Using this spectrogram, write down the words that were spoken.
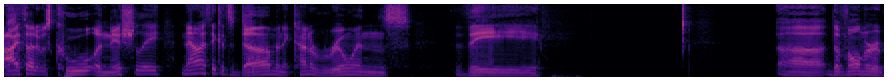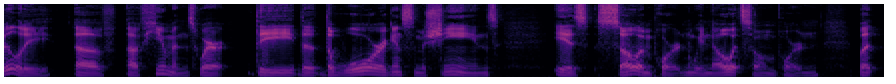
I thought it was cool initially. Now I think it's dumb and it kind of ruins the uh, the vulnerability of of humans, where the the the war against the machines is so important. We know it's so important, but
